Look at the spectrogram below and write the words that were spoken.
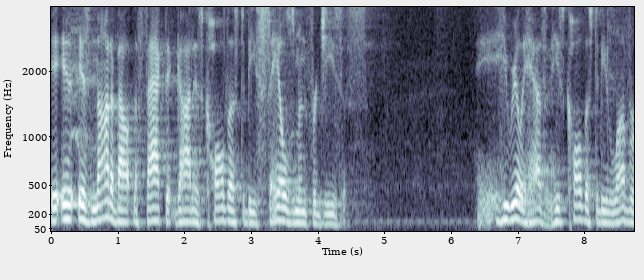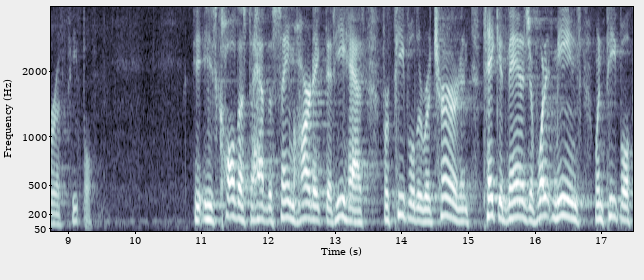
is not about the fact that God has called us to be salesmen for Jesus. He really hasn't. He's called us to be lover of people. He's called us to have the same heartache that he has for people to return and take advantage of what it means when people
